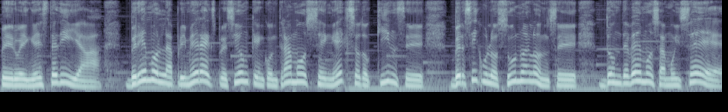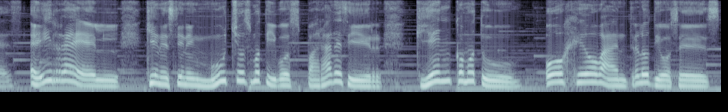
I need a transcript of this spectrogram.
Pero en este día veremos la primera expresión que encontramos en Éxodo 15, versículos 1 al 11, donde vemos a Moisés e Israel, quienes tienen muchos motivos para decir, ¿quién como tú, oh Jehová entre los dioses?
